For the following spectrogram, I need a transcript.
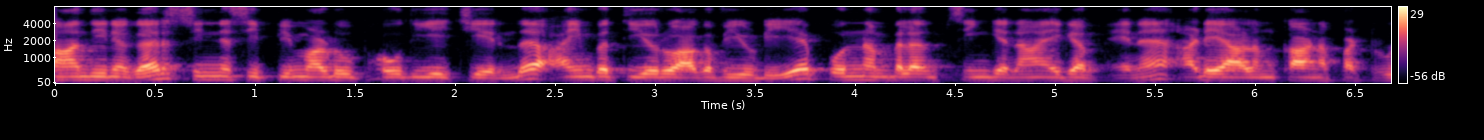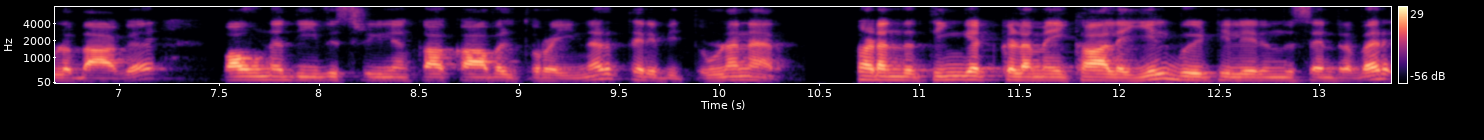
காந்திநகர் சின்ன சிப்பிமடு பகுதியைச் சேர்ந்த ஐம்பத்தி ஒரு அகவியுடைய பொன்னம்பலம் சிங்கநாயகம் என அடையாளம் காணப்பட்டுள்ளதாக வவுனதீவு ஸ்ரீலங்கா காவல்துறையினர் தெரிவித்துள்ளனர். கடந்த திங்கட்கிழமை காலையில் வீட்டிலிருந்து சென்றவர்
